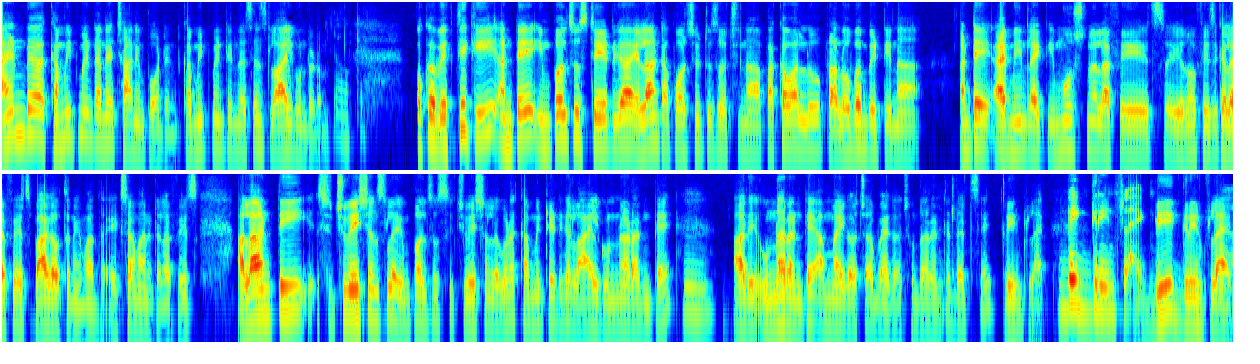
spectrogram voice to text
అండ్ కమిట్మెంట్ అనేది చాలా important. Commitment in the sense లాయల్గా ఉండడం. ఒక వ్యక్తికి అంటే ఇంపల్సివ్ స్టేట్గా ఎలాంటి అపార్చునిటీస్ వచ్చినా పక్క వాళ్ళు ప్రలోభం పెట్టినా అంటే I mean like emotional affairs you know physical affairs బాగా అవుతున్నాయి మధ్య ఎక్స్ట్రా మారిటల్ అఫేర్స్ అలాంటి సిచ్యువేషన్స్లో ఇంపల్సివ్ సిచ్యువేషన్లో కూడా కమిటెడ్గా లాయల్గా ఉన్నాడంటే అది ఉన్నారంటే అమ్మాయి కావచ్చు అబ్బాయి కావచ్చు ఉన్నారంటే that's a green flag big green flag big green flag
